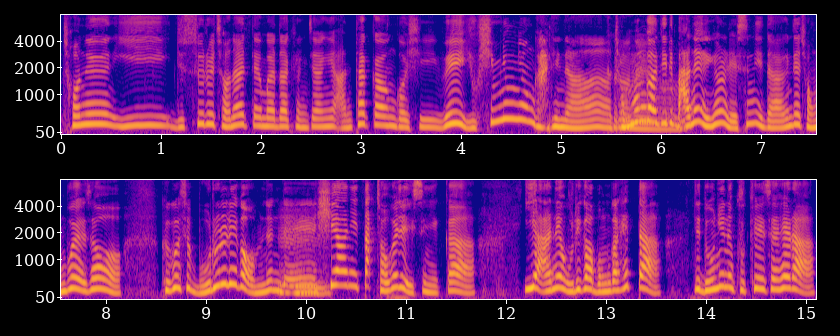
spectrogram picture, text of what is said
저는 이 뉴스를 전할 때마다 굉장히 안타까운 것이 왜 66년간이나 전문가들이 많은 의견을 냈습니다. 근데 정부에서 그것을 모를 리가 없는데 음. 시한이 딱 정해져 있으니까 이 안에 우리가 뭔가 했다. 근데 논의는 국회에서 해라.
